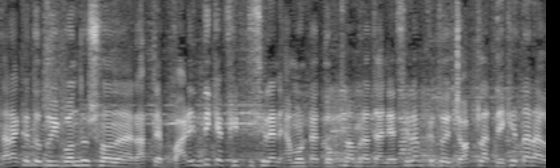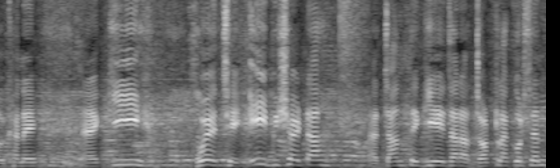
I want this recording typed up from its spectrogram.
তারা কিন্তু দুই বন্ধু সো- রাতে বাড়ির দিকে ফিরতেছিলেন, এমনটা তথ্য আমরা জানিয়েছিলাম। কিন্তু ওই জটলা দেখে তারা ওখানে কি হয়েছে এই বিষয়টা জানতে গিয়ে যারা জটলা করছেন,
